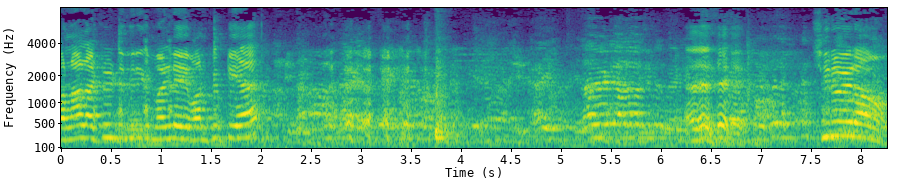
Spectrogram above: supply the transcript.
కొన్నాళ్ళు అటు ఇటు తిరిగి మళ్ళీ వన్ ఫిఫ్టీయా? చిరు విరామం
